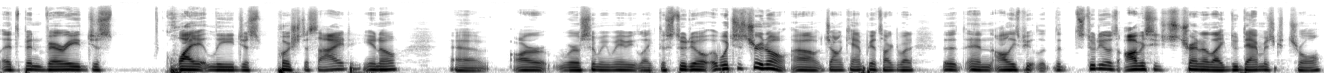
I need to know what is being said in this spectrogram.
it's been very just quietly just pushed aside, you know. Uh are we're assuming maybe like the studio, which is true. No, uh, John Campea talked about it, the, and all these people. The studio is obviously just trying to like do damage control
